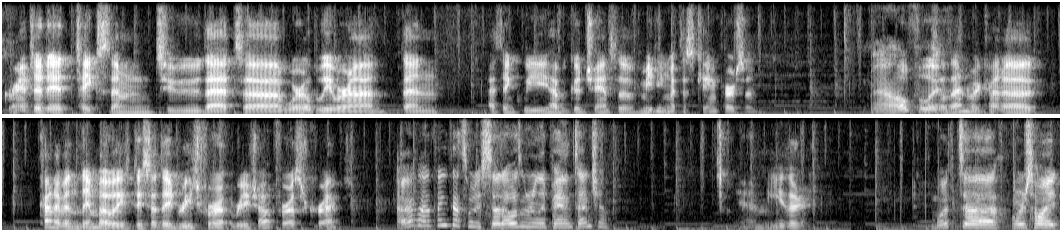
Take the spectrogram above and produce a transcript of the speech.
granted, it takes them to that uh, world we were on. Then, I think we have a good chance of meeting with this king person. Yeah, hopefully. So then we're kind of, kind of in limbo. They, they said they'd reach for reach out for us, correct? I, I think that's what he said. I wasn't really paying attention. Yeah, me either. What? uh Where's Hoyt?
